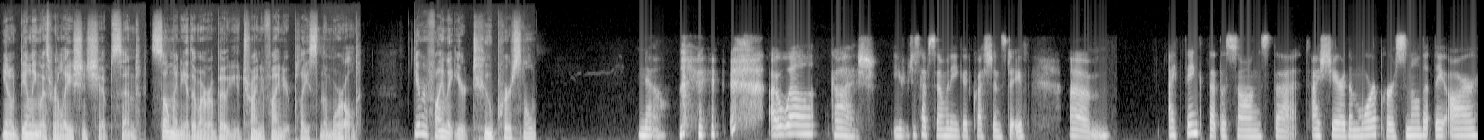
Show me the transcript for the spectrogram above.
you know, dealing with relationships, and so many of them are about you trying to find your place in the world. Do you ever find that you're too personal? No. I, well, gosh, you just have so many good questions, Dave. Um, I think that the songs that I share, the more personal that they are,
